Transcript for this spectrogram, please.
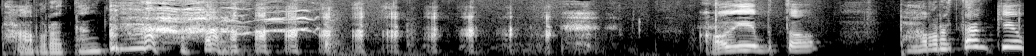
밥으로 당겨. 거기부터 밥으로 당겨.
